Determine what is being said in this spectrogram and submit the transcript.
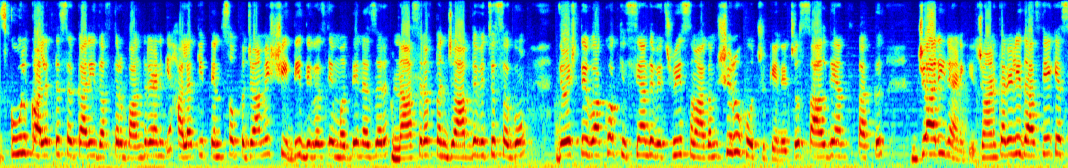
ਸਕੂਲ, ਕਾਲਜ ਤੇ ਸਰਕਾਰੀ ਦਫ਼ਤਰ ਬੰਦ ਰਹਿਣਗੇ। ਹਾਲਾਂਕਿ 350ਵੇਂ ਸ਼ਹੀਦੀ ਦਿਵਸ ਦੇ ਮੱਦੇਨਜ਼ਰ ਨਾ ਸਿਰਫ ਪੰਜਾਬ ਦੇ ਵਿੱਚ ਸਗੋਂ ਦੇਸ਼ ਦੇ ਵੱਖ-ਵੱਖ ਹਿੱਸਿਆਂ ਦੇ ਵਿੱਚ ਵੀ ਸਮਾਗਮ ਸ਼ੁਰੂ ਹੋ ਚੁੱਕੇ ਨੇ, ਜੋ ਸਾਲ ਦੇ ਅੰਤ ਤੱਕ ਜਾਰੀ ਰਹਿਣਗੇ। ਜਾਣਕਾਰੀ ਲਈ ਦੱਸਦੀ ਹੈ ਕਿ ਇਸ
